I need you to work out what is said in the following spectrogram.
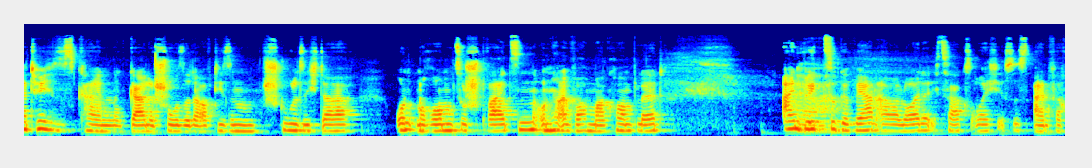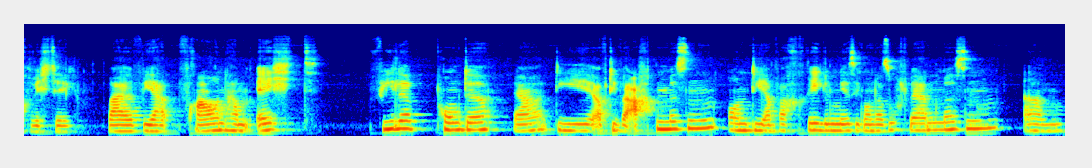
natürlich ist es keine geile Chose, da auf diesem Stuhl sich da unten rum zu spreizen und einfach mal komplett Einblick Ja. zu gewähren. Aber Leute, ich sag's euch, es ist einfach wichtig, weil wir Frauen haben echt viele Punkte, ja, die, auf die wir achten müssen und die einfach regelmäßig untersucht werden müssen. Ähm,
